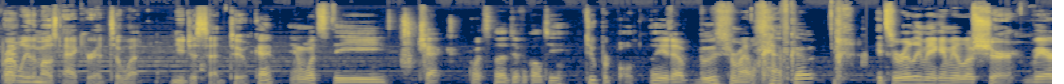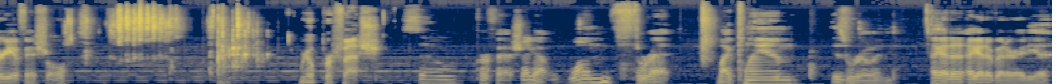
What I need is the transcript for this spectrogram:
Probably the most accurate to what you just said too. Okay. And what's the check? What's the difficulty? Two purple. I get a boost for my lab coat. It's really making me look Sure. very official. Real profesh. So, Profesh, I got one threat. My plan is ruined. I got a I got a better idea.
